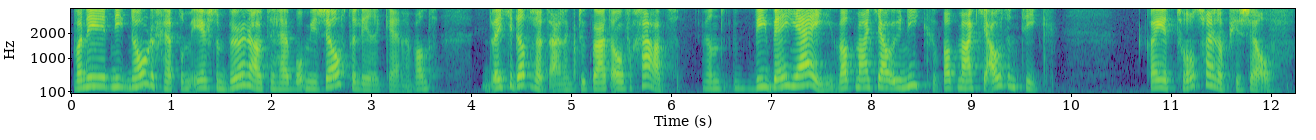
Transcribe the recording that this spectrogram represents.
wanneer je het niet nodig hebt... om eerst een burn-out te hebben om jezelf te leren kennen? Want weet je, dat is uiteindelijk natuurlijk waar het over gaat. Want wie ben jij? Wat maakt jou uniek? Wat maakt je authentiek? Kan je trots zijn op jezelf?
